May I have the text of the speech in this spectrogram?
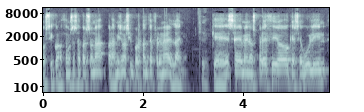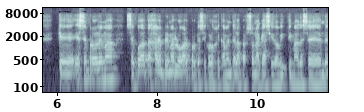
o si conocemos a esa persona, para mí es más importante frenar el daño. Que ese menosprecio, que ese bullying, que ese problema se pueda atajar en primer lugar porque psicológicamente la persona que ha sido víctima de ese, de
